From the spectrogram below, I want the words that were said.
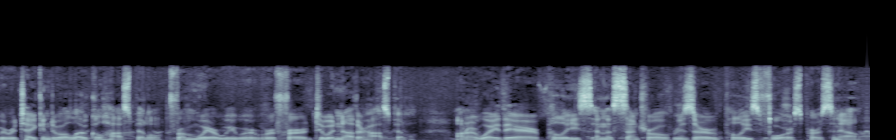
We were taken to a local hospital, from where we were referred to another hospital. On our way there, police and the Central Reserve Police Force personnel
